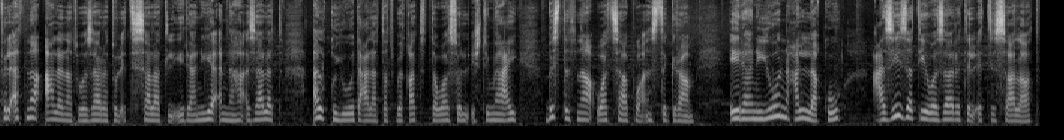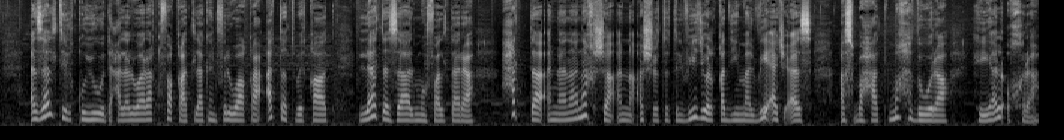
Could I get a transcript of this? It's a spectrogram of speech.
في الأثناء أعلنت وزارة الاتصالات الإيرانية أنها أزالت القيود على تطبيقات التواصل الاجتماعي باستثناء واتساب وإنستغرام. إيرانيون علقوا عزيزتي وزارة الاتصالات أزلت القيود على الورق فقط لكن في الواقع التطبيقات لا تزال مفلترة. حتى أننا نخشى أن أشرطة الفيديو القديمة ال VHS أصبحت محظورة هي الأخرى.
